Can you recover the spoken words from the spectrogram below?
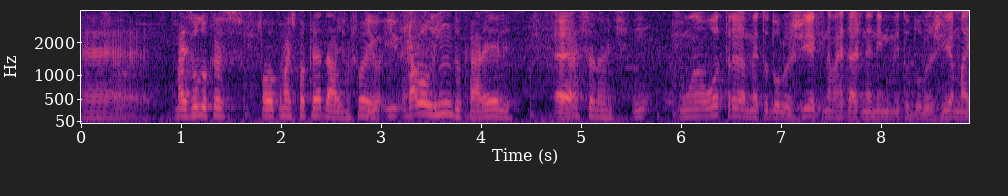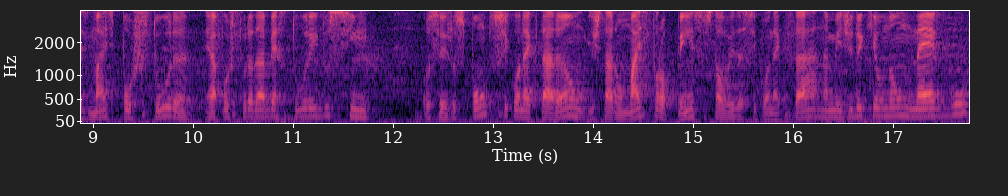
É, mas o Lucas falou com mais propriedade, não foi? E, e... Falou lindo, cara, ele. É, Impressionante. Um, uma outra metodologia, que na verdade não é nem metodologia, mas mais postura, é a postura da abertura e do sim. Ou seja, os pontos se conectarão, estarão mais propensos talvez a se conectar na medida que eu não nego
